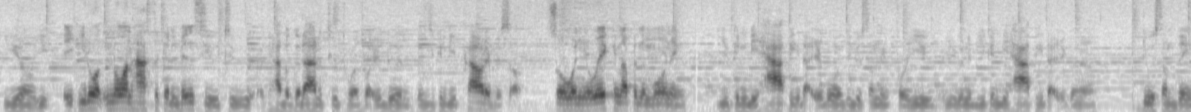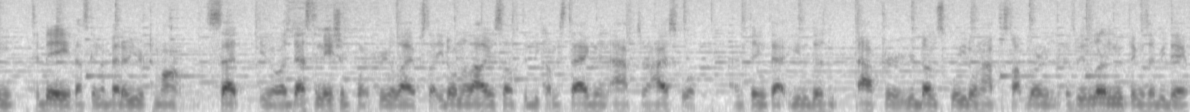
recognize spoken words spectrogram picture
you know, you, you don't, no one has to convince you to have a good attitude towards what you're doing because you can be proud of yourself. So when you're waking up in the morning, you can be happy that you're going to do something for you. You're gonna, you can be happy that you're gonna do something today that's gonna better your tomorrow. Set, you know, a destination point for your life so that you don't allow yourself to become stagnant after high school and think that you after you're done school you don't have to stop learning because we learn new things every day.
